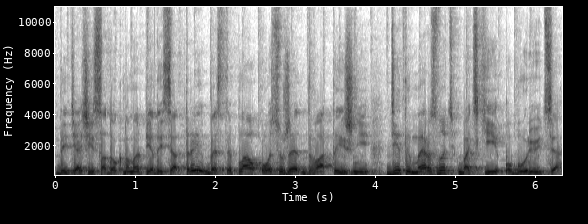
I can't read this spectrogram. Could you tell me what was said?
Дитячий садок номер 53 без тепла ось уже два тижні. Діти мерзнуть, батьки обурюються.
